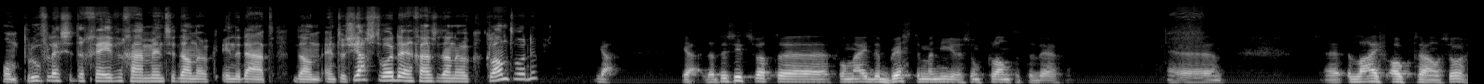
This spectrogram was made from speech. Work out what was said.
Om proeflessen te geven, gaan mensen dan ook inderdaad dan enthousiast worden en gaan ze dan ook klant worden? Ja, ja dat is iets wat voor mij de beste manier is om klanten te werven. Uh, live ook trouwens hoor.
